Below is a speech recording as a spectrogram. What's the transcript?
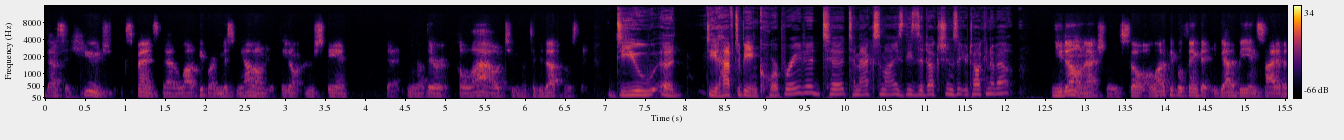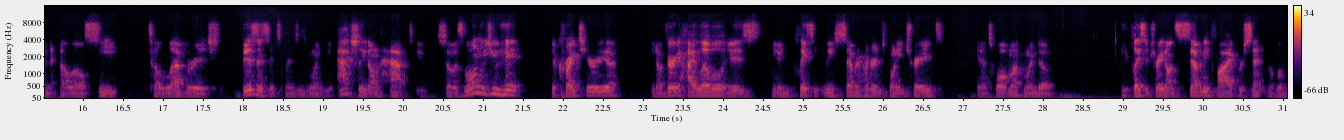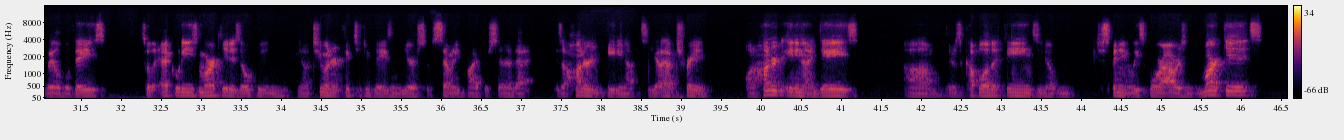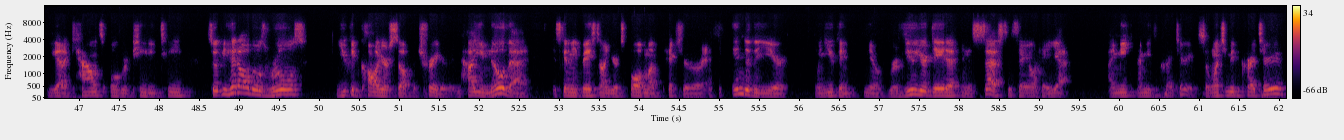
that's a huge expense that a lot of people are missing out on if they don't understand that you know they're allowed to you know, to deduct those things. Do you uh, do you have to be incorporated to to maximize these deductions that you're talking about? You don't actually. So a lot of people think that you got to be inside of an LLC to leverage business expenses when you actually don't have to. So as long as you hit the criteria, you know, very high level is, you know, you place at least 720 trades in a 12 month window you place a trade on 75% of available days. So the equities market is open, you know, 252 days in a year. So 75% of that is 189. So you got to have a trade on 189 days. Um, there's a couple other things, you know, spending at least four hours in the markets. You got to count over PDT. So if you hit all those rules, you could call yourself a trader. And how you know that it's going to be based on your 12 month picture or at the end of the year when you can you know review your data and assess to say okay yeah i meet i meet the criteria. So once you meet the criteria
